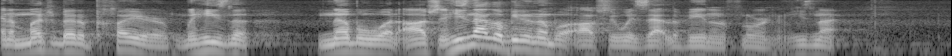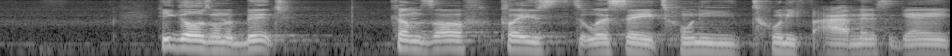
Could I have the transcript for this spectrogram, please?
and a much better player when he's the number one option. He's not gonna be the number one option with Zach LaVine on the floor. He's not. He goes on the bench, comes off, plays let's say 20, 25 minutes a game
